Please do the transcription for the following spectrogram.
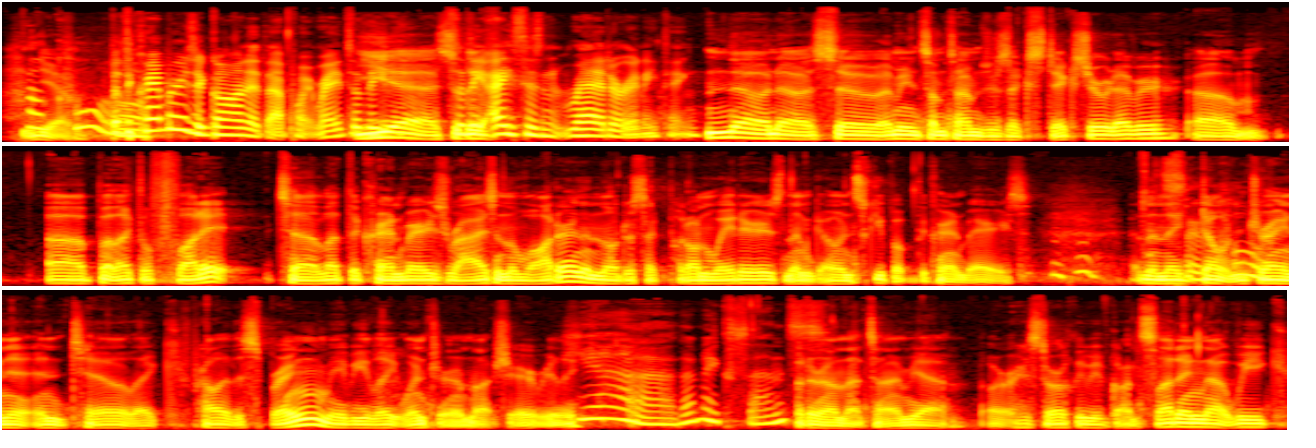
How yeah. cool. But the cranberries are gone at that point, right? So the, Yeah, So, so the ice isn't red or anything. No, no. So I mean, sometimes there's like sticks or whatever, um, uh, but like they'll flood it to let the cranberries rise in the water, and then they'll just like put on waders and then go and scoop up the cranberries, and then they so don't cool. drain it until like probably the spring, maybe late winter. I'm not sure really. yeah, that makes sense. But around that time, yeah. Or historically, we've gone sledding that week,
